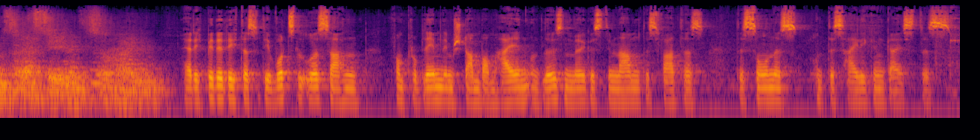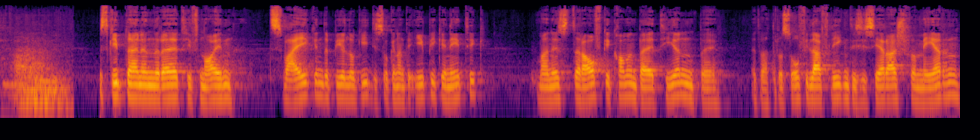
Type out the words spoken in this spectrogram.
unserer Seelen zu heilen. Herr, ich bitte dich, dass du die Wurzelursachen von Problemen im Stammbaum heilen und lösen mögest im Namen des Vaters, des Sohnes und des Heiligen Geistes. Amen. Es gibt einen relativ neuen Zweig in der Biologie, die sogenannte Epigenetik. Man ist darauf gekommen bei Tieren, bei etwa Drosophila-Fliegen, die sich sehr rasch vermehren,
